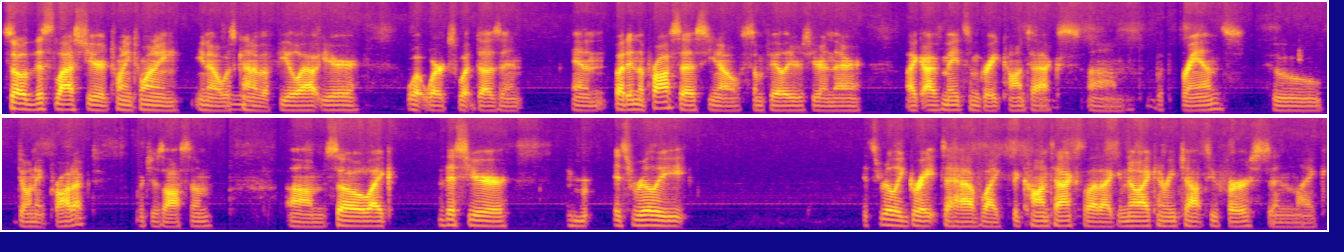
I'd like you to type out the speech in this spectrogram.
so. This last year, 2020, you know, was mm-hmm. kind of a feel out year. What works, what doesn't, and but in the process, you know, some failures here and there. Like I've made some great contacts um, with brands who donate product, which is awesome. Um, so like this year, it's really it's really great to have like the contacts that I know I can reach out to first and like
